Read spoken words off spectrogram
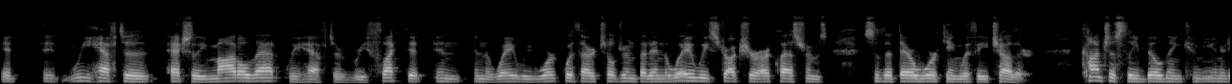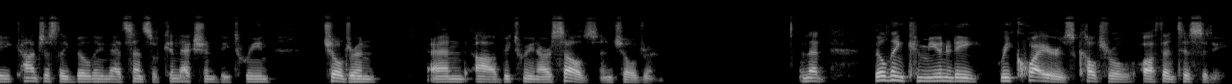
It, it, we have to actually model that. We have to reflect it in, in the way we work with our children, but in the way we structure our classrooms so that they're working with each other, consciously building community, consciously building that sense of connection between children and uh, between ourselves and children. And that building community requires cultural authenticity,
